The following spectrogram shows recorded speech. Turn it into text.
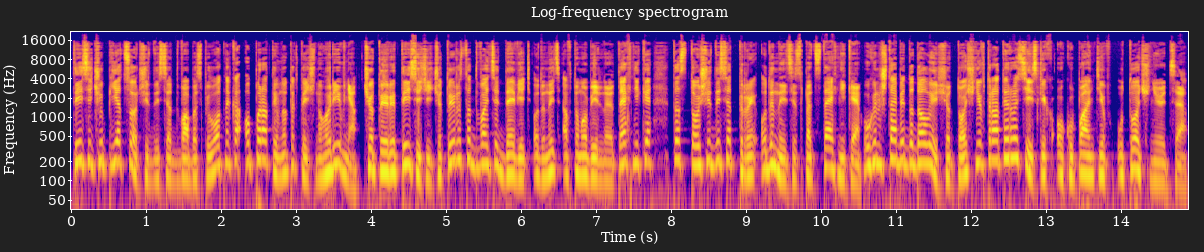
1562 безпілотника оперативно-тактичного рівня, 4429 одиниць автомобільної техніки та 163 одиниці спецтехніки. У генштабі додали, що точні втрати російських окупантів уточнюються.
